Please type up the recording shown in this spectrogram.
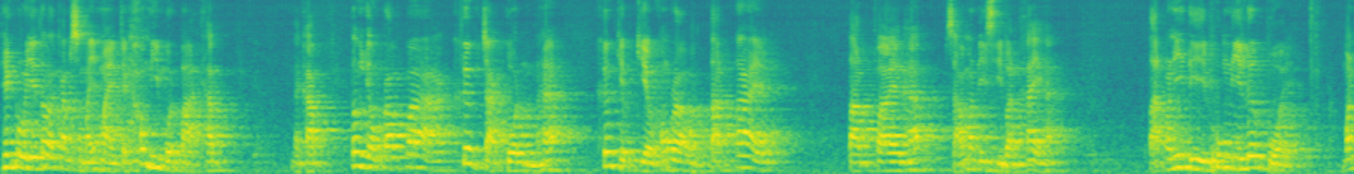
เทคโนโลยีนวัตกรรมสมัยใหม่จะเข้ามีบทบาทครับนะครับ ต้องยอมรับว่าเครื่องจักรกลนะฮะเครื่องเก็บเกี่ยวของเราตัดได้ตัดไปนะครับสามวันดีสี่วันไข้ฮะตัดวันนี้ดีพรุ่งนี้เริ่มป่วย มัน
